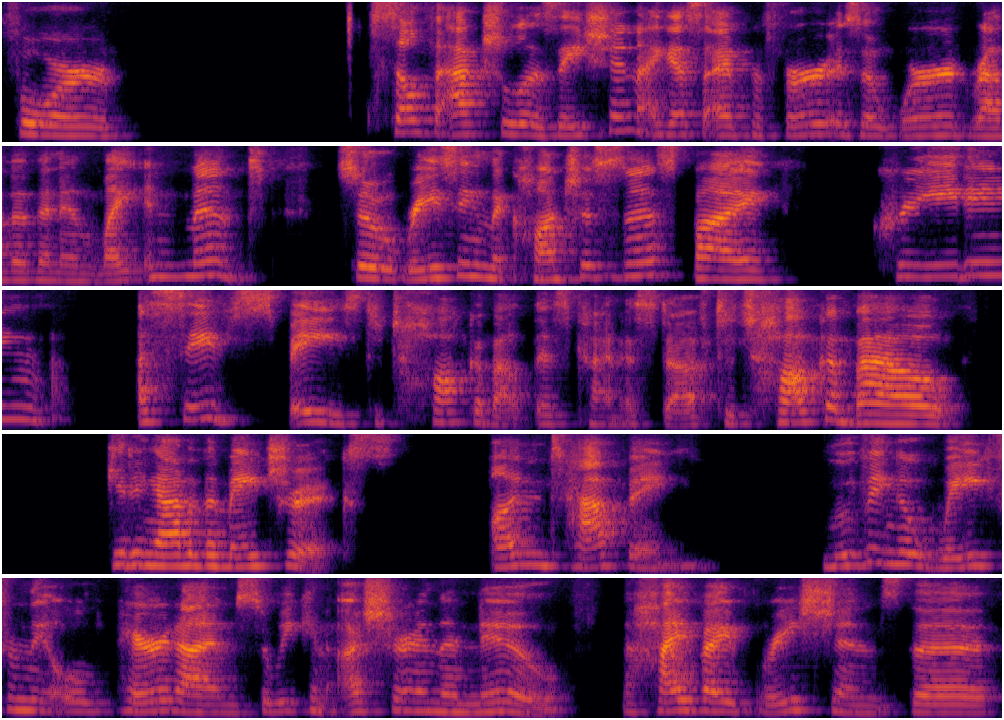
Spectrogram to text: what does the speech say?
for self actualization i guess i prefer is a word rather than enlightenment. So raising the consciousness by creating a safe space to talk about this kind of stuff, to talk about getting out of the matrix, untapping, moving away from the old paradigms so we can usher in the new, the high vibrations, the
